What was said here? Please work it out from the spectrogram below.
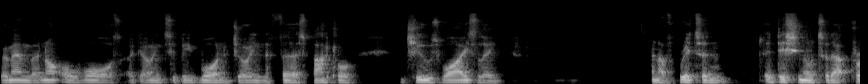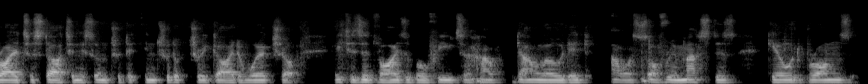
Remember, not all wars are going to be won during the first battle. Choose wisely and I've written additional to that prior to starting this introductory guide and workshop, it is advisable for you to have downloaded our Sovereign Masters Guild Bronze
